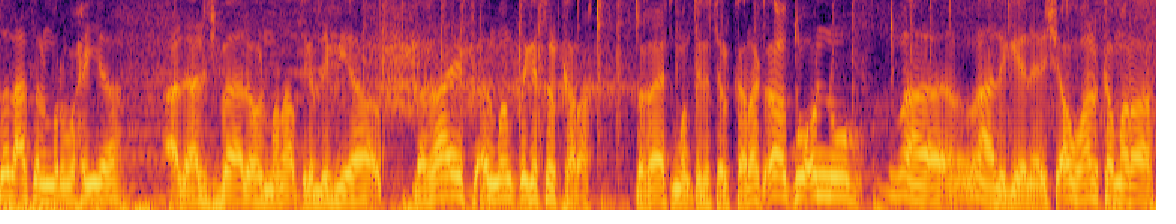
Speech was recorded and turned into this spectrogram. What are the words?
طلعت المروحية على الجبال والمناطق اللي فيها لغاية منطقة الكرك. لغاية منطقة الكرك أعطوا إنه ما ما لقينا شيء أو هالكاميرات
